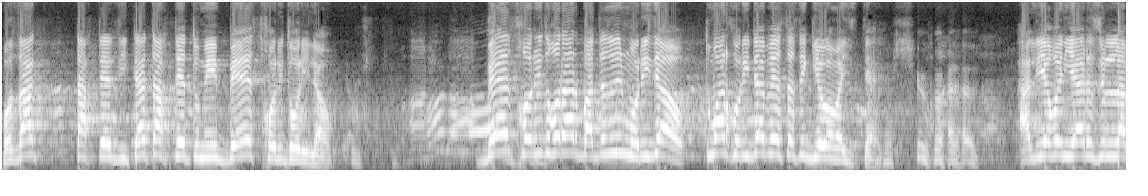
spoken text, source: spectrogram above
সজাগ থাকতে জিতা থাকতে তুমি বেশ খরিদ করিলাও বেশ খরিদ করার বাদে যদি মরি যাও তোমার খরিদা বেশ আছে গিয়েও আমাই জিতায় আলিয়া কইন ইয়া রাসূলুল্লাহ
